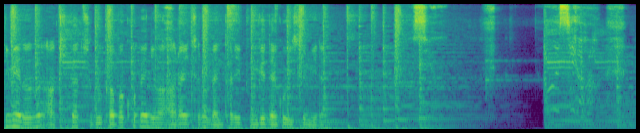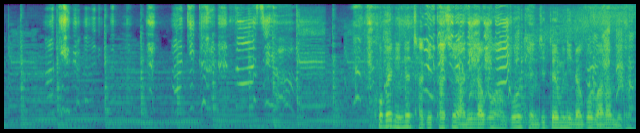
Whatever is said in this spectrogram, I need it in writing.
히메노는 아키가 죽을까봐 코베니와 아라이처럼 멘탈이 붕괴되고 있습니다. 코벤이는 자기 탓이 아니라고 하고 덴지 때문이라고 말합니다.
